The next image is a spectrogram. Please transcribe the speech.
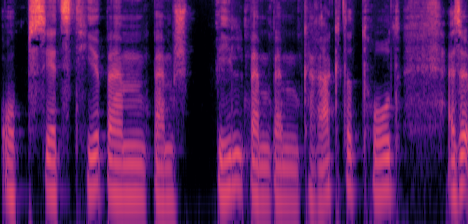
Ob es jetzt hier beim, beim Spiel, beim, beim Charaktertod, also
